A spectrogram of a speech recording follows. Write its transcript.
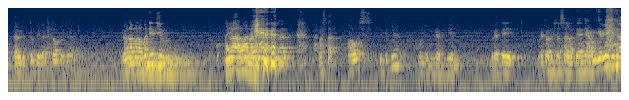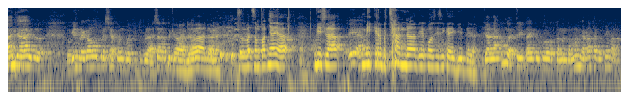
nyetel YouTube di laptop gitu kan udah lama-lama dia diem Kok suaranya deh. gitu kan pas tak pause YouTube-nya oh iya benar diem berarti mereka udah selesai latihannya mikirnya gitu aja gitu mungkin mereka mau persiapan buat 17-an atau gimana Aduh, aduh, aduh. Sempat sempatnya ya bisa Iya. mikir bercanda di posisi kayak gitu ya. dan aku nggak cerita itu ke teman-teman karena takutnya malah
